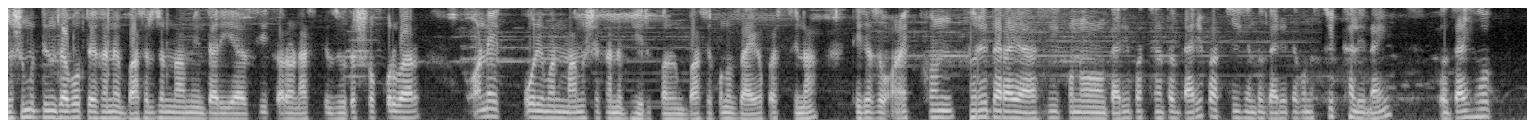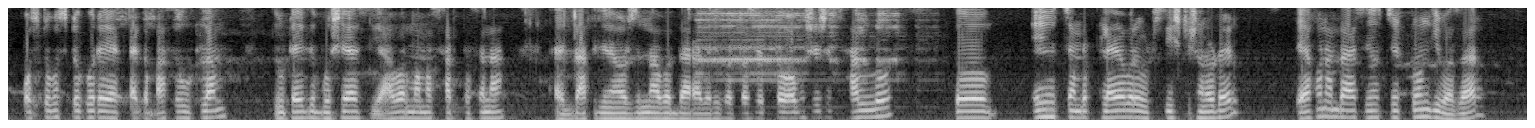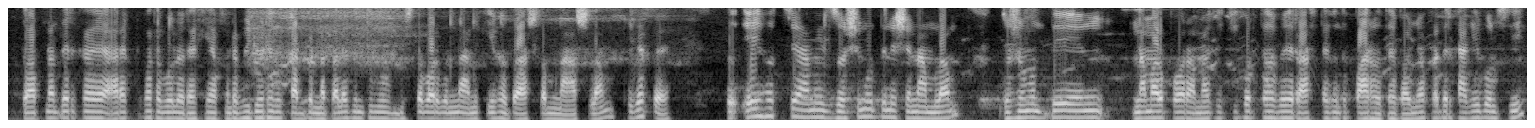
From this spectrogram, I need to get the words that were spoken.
জসিমউদ্দিন যাব। তো এখানে বাসের জন্য আমি দাঁড়িয়ে আছি। কারণ আজকে যেহেতু শুক্রবার, অনেক পরিমাণ মানুষ এখানে ভিড় কারণ বাসে কোনো জায়গা পাচ্ছি না। ঠিক আছে, অনেকক্ষণ ধরে দাঁড়ায় আছি। কোনো গাড়ি পাচ্ছি না। তো গাড়ি পাচ্ছি, কিন্তু গাড়িতে কোনো সিট খালি নাই। তো যাই হোক, কষ্ট কষ্ট করে একটা বাসে উঠলাম। তো উঠাই যে বসে আছি, আবার মামা ছাড়তেছে না যাত্রী নেওয়ার জন্য আবার দাঁড়াদাঁড়ি করতেছে। তো অবশেষে ছাড়লো। তো এই হচ্ছে আমরা ফ্লাইওভারে উঠছি স্টেশন রোডের। তো এখন আমরা আছি হচ্ছে টঙ্গী বাজার। তো আপনাদেরকে আর একটা কথা বলে রাখি, আপনারা ভিডিওটাকে কাটবেন না, তাহলে কিন্তু বুঝতে পারবেন না আমি কীভাবে আসলাম, না আসলাম, ঠিক আছে? তো এই হচ্ছে আমি জসিমউদ্দিন এসে নামলাম। জসিমউদ্দিন নামার পর আমাকে কি করতে হবে? রাস্তা কিন্তু পার হতে হবে। আমি আপনাদেরকে আগেই বলছি,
